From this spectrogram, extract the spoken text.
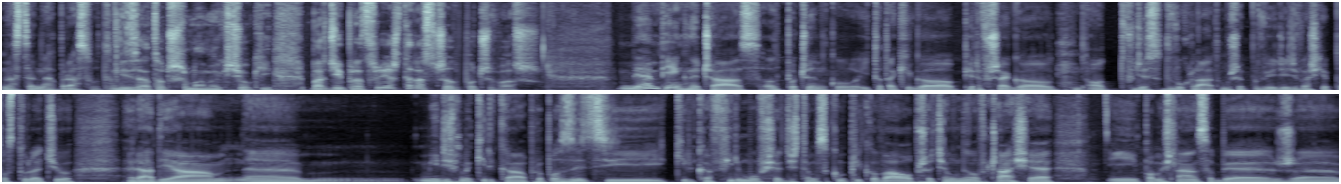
na scenach Brasut. I za to trzymamy kciuki. Bardziej pracujesz teraz, czy odpoczywasz? Miałem piękny czas odpoczynku i to takiego pierwszego od 22 lat, muszę powiedzieć. Właśnie po stuleciu radia e, mieliśmy kilka propozycji, kilka filmów się gdzieś tam skomplikowało, przeciągnęło w czasie i pomyślałem sobie, że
